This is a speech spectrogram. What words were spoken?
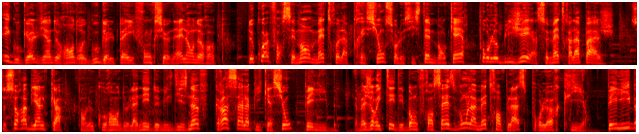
et Google vient de rendre Google Pay fonctionnel en Europe. De quoi forcément mettre la pression sur le système bancaire pour l'obliger à se mettre à la page. Ce sera bien le cas dans le courant de l'année 2019 grâce à l'application Paylib. La majorité des banques françaises vont la mettre en place pour leurs clients. Paylib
